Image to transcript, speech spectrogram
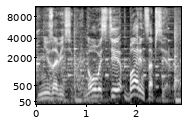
Независимые новости. Барин обсервис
